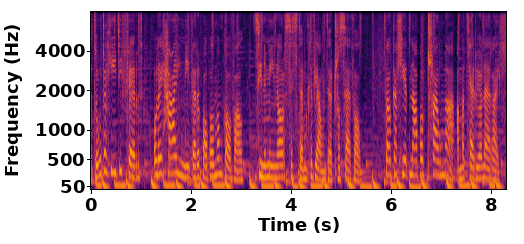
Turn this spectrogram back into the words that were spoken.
a dod o hyd i ffyrdd o leihau nifer y bobl mewn gofal sy'n ymuno o'r system cyfiawnder troseddol, fel gallu adnabod trawma a materion eraill,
